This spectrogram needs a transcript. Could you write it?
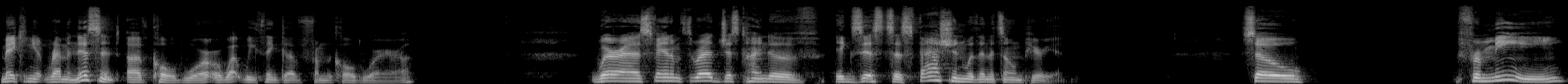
making it reminiscent of Cold War or what we think of from the Cold War era. Whereas Phantom Thread just kind of exists as fashion within its own period. So, for me,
